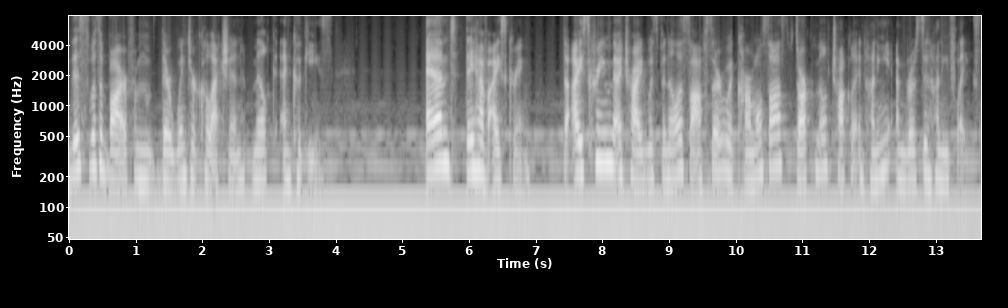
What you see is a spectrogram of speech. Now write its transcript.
This was a bar from their winter collection, Milk and Cookies. And they have ice cream. The ice cream I tried was vanilla soft serve with caramel sauce, dark milk chocolate and honey, and roasted honey flakes.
